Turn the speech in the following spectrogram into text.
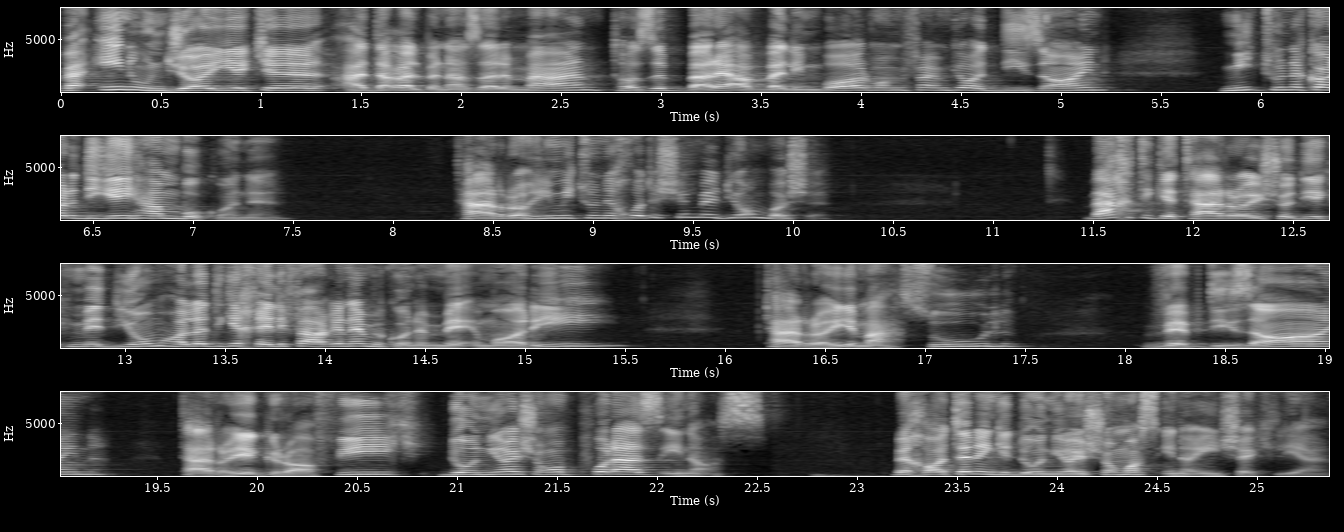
و این اون جاییه که حداقل به نظر من تازه برای اولین بار ما می‌فهمیم که design می‌تونه کار دیگه ای هم بکنه. طراحی می‌تونه خودش یه مدیوم باشه. وقتی که طراحی شد یک مدیوم حالا دیگه خیلی فرقی نمی‌کنه. معماری طراحی محصول وب دیزاین طراحی گرافیک دنیای شما پر از ایناست. به خاطر اینکه دنیای شماست اینا این شکلی هن.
